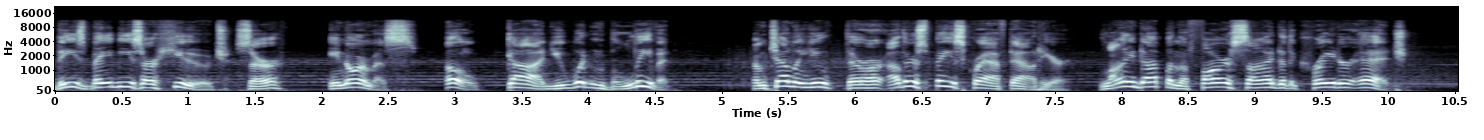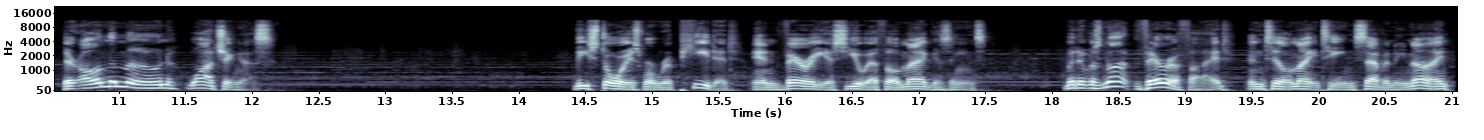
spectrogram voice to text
These babies are huge, sir. Enormous. Oh, God, you wouldn't believe it. I'm telling you, there are other spacecraft out here, lined up on the far side of the crater edge. They're on the moon watching us. These stories were repeated in various UFO magazines, but it was not verified until 1979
